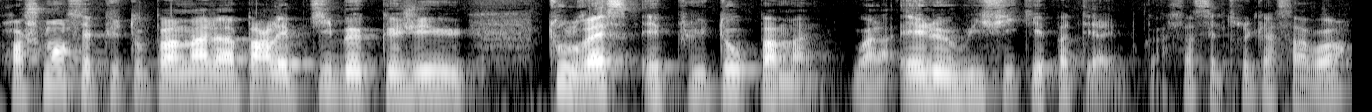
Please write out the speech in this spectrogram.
Franchement, c'est plutôt pas mal. À part les petits bugs que j'ai eu, tout le reste est plutôt pas mal. Voilà. Et le Wi-Fi qui est pas terrible. Ça, c'est le truc à savoir.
